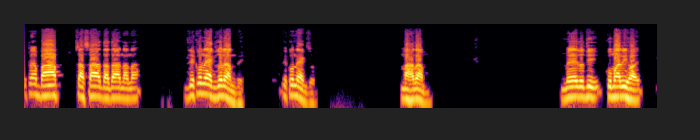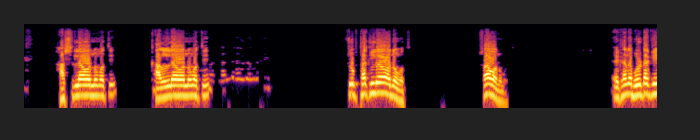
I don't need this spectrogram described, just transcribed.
এটা বাপ, চাচা, দাদা, নানা, যে কোনো একজনে আনবে, যে কোনো একজন। মাহারাম। মেয়ে যদি কুমারী হয়, হাসলেও অনুমতি কানলেও অনুমতি, চুপ থাকলেও অনুমতি, সব অনুমতি। এখানে ভুলটা কি?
